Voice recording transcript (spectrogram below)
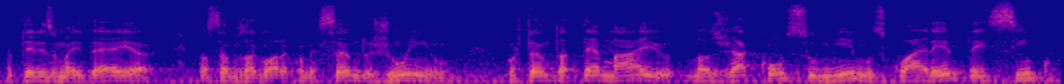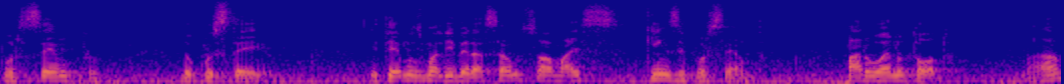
Para teres uma ideia, nós estamos agora começando junho, portanto, até maio, nós já consumimos 45% do custeio e temos uma liberação de só mais 15% para o ano todo. Tá?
